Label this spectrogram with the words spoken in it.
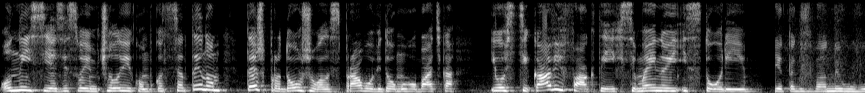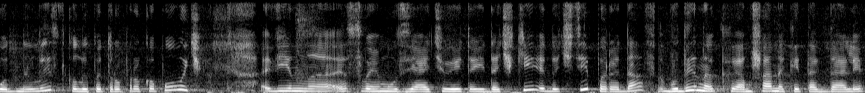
Онисія зі своїм чоловіком Константином теж продовжували справу відомого батька. І ось цікаві факти їх сімейної історії. Є так званий уводний лист, коли Петро Прокопович він е, своєму зятю і тій дочці, і дочці передав будинок, амшаник і так далі.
